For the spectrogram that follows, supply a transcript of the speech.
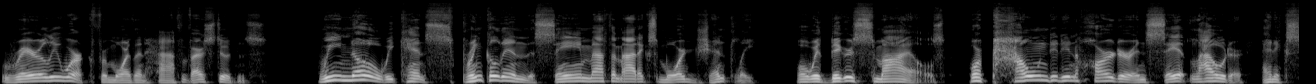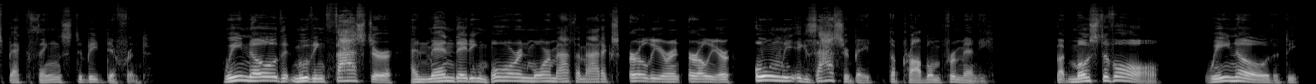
rarely work for more than half of our students. We know we can't sprinkle in the same mathematics more gently, or with bigger smiles, or pound it in harder and say it louder and expect things to be different. We know that moving faster and mandating more and more mathematics earlier and earlier only exacerbate the problem for many. But most of all, we know that the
